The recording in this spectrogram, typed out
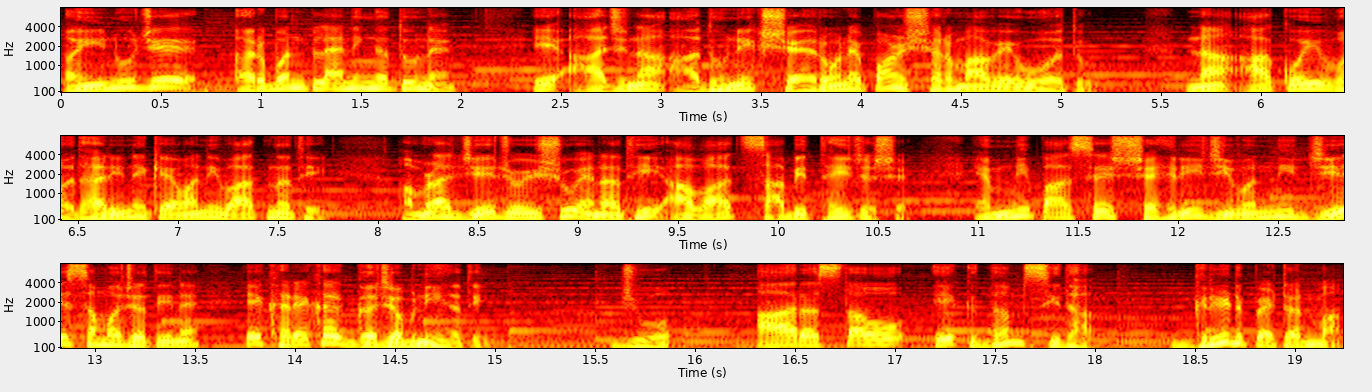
અહીંનું જે અર્બન પ્લાનિંગ હતું ને, એ આજના આધુનિક શહેરોને પણ શરમાવે એવું હતું. ના, આ કોઈ વધારીને કહેવાની વાત નથી. હમણાં જે જોઈશું એનાથી આ વાત સાબિત થઈ જશે. એમની પાસે શહેરી જીવનની જે સમજ હતી ને, એ ખરેખર ગજબની હતી. જુઓ, આ રસ્તાઓ એકદમ સીધા. ગ્રીડ પેટર્નમાં,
